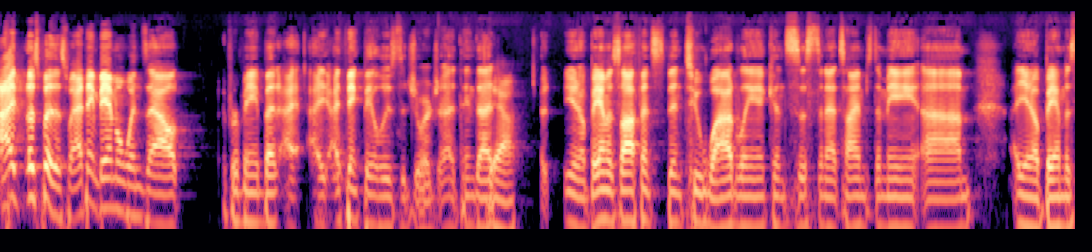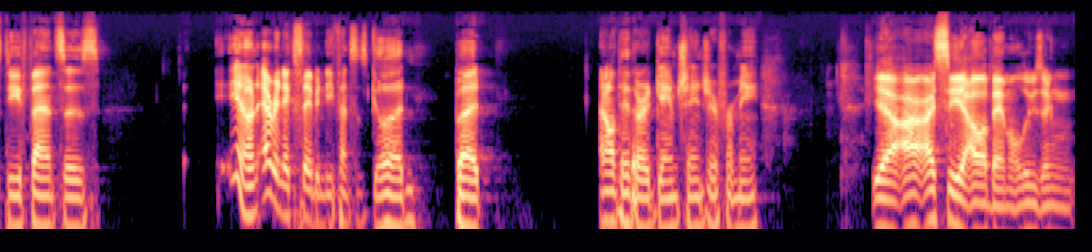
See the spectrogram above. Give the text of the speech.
I I let's put it this way. I think Bama wins out for me, but I, I, I think they lose to Georgia. I think that Yeah. You know, Bama's offense has been too wildly inconsistent at times to me. Um, you know, Bama's defense is, you know, and every Nick Saban defense is good, but I don't think they're a game changer for me. Yeah, I, I see Alabama losing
